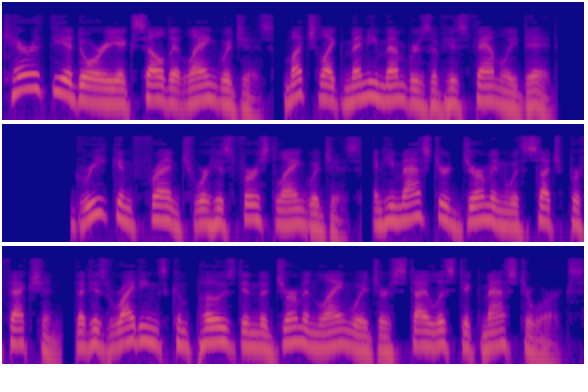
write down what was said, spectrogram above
Carathéodory excelled at languages, much like many members of his family did. Greek and French were his first languages, and he mastered German with such perfection, that his writings composed in the German language are stylistic masterworks.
